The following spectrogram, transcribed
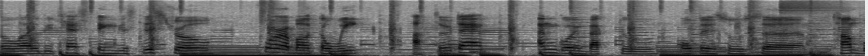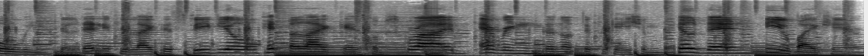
So I'll be testing this distro for about a week. After that, I'm going back to OpenSUSE um, Tumbleweed. Till then, if you like this video, hit the like and subscribe and ring the notification bell. Till then, see you bye care.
